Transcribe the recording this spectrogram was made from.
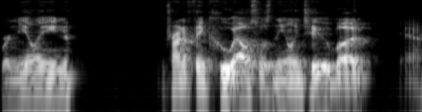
were kneeling. I'm trying to think who else was kneeling too, but yeah.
